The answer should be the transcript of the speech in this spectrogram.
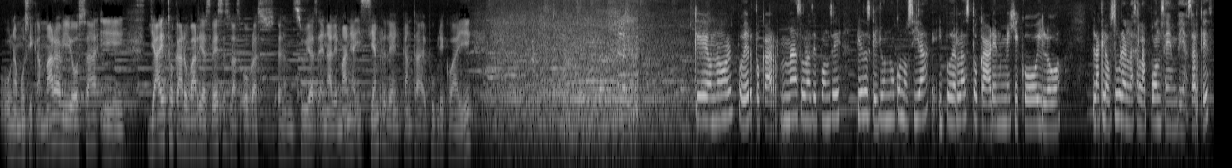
una música maravillosa y ya he tocado varias veces las obras um, suyas en Alemania y siempre le encanta al público ahí. Qué honor poder tocar más obras de Ponce, piezas que yo no conocía y poderlas tocar en México y luego la clausura en la Sala Ponce en Bellas Artes.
